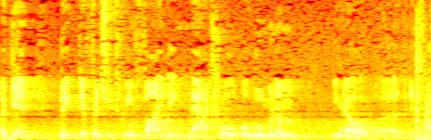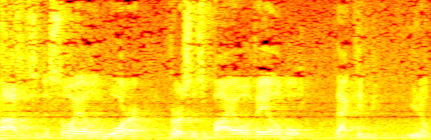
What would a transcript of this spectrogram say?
Again, big difference between finding natural aluminum, you know, uh, deposits in the soil and water versus bioavailable that can, be, you know,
